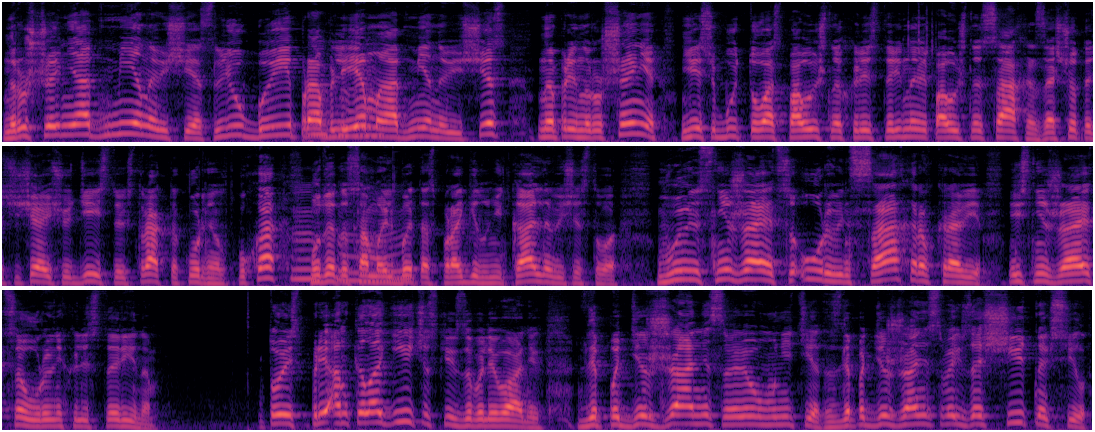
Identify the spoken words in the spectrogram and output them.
Нарушение обмена веществ, любые проблемы обмена веществ при нарушении, если будет у вас повышенный холестерин или повышенный сахар за счет очищающего действия экстракта корня лопуха, вот это самое эльбета-аспарагин, уникальное вещество, вы, снижается уровень сахара в крови и снижается уровень холестерина. То есть при онкологических заболеваниях для поддержания своего иммунитета, для поддержания своих защитных сил.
